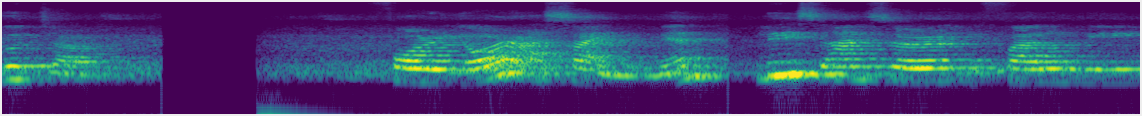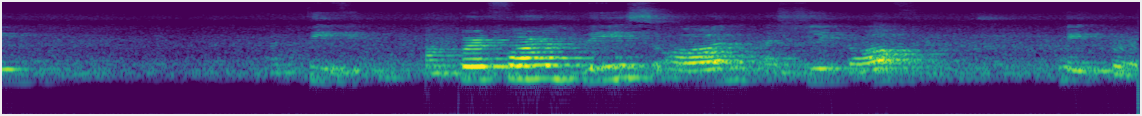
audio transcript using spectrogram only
Good job. For your assignment, please answer the following activity. Perform this on a sheet of paper.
